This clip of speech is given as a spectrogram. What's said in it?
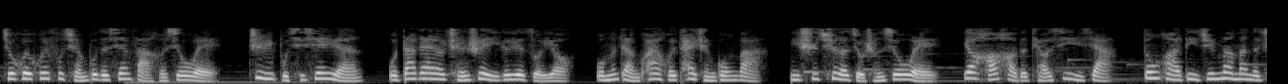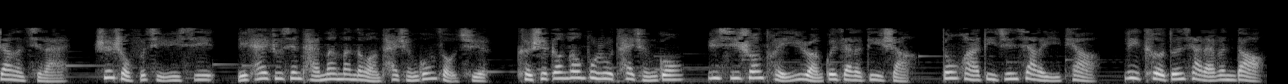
就会恢复全部的仙法和修为。至于补齐仙元，我大概要沉睡一个月左右。我们赶快回太晨宫吧，你失去了九成修为，要好好的调息一下。”东华帝君慢慢的站了起来，伸手扶起玉溪，离开诛仙台，慢慢的往太晨宫走去。可是刚刚步入太晨宫，玉溪双腿一软，跪在了地上。东华帝君吓了一跳，立刻蹲下来问道：“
